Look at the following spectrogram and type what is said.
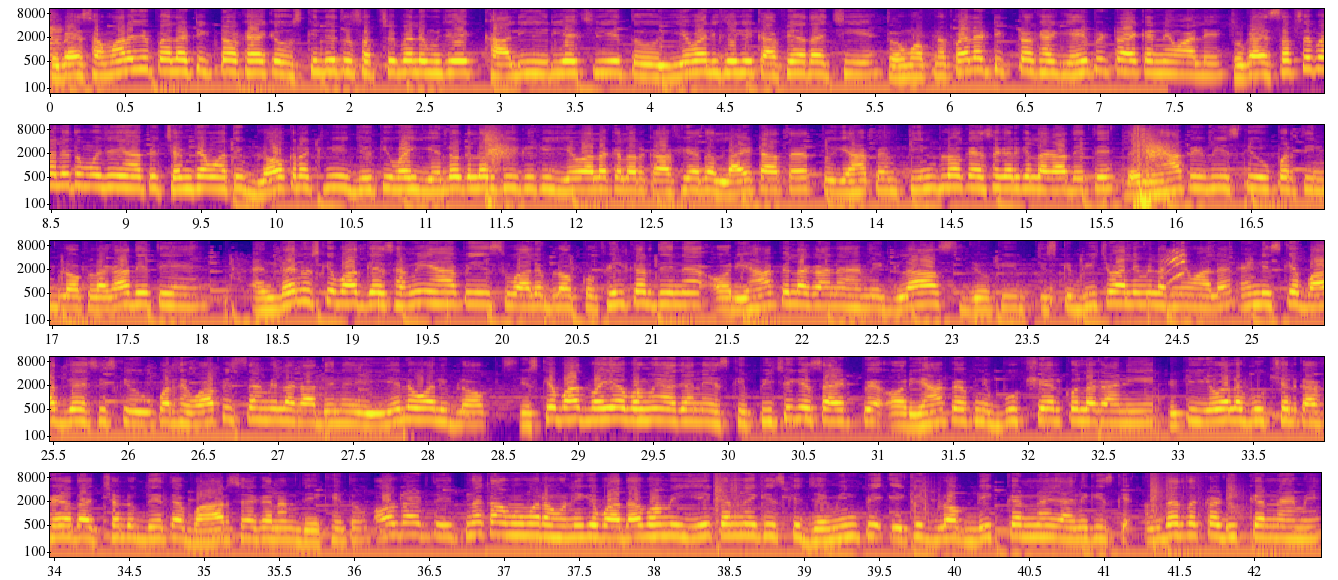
तो गैस हमारा जो पहला टिकटॉक है कि उसके लिए तो सबसे पहले मुझे एक खाली एरिया चाहिए तो ये वाली जगह काफ़ी ज़्यादा अच्छी है। तो हम अपना पहला टिकटॉक है यहीं पे ट्राई करने वाले तो गैस सबसे पहले तो मुझे यहाँ पे चमचमाती ब्लॉक रखनी है, जो कि भाई येलो कलर की, क्योंकि ये वाला कलर काफ़ी ज़्यादा लाइट आता है। तो यहाँ पे हम तीन ब्लॉक ऐसे करके लगा देते देन यहाँ पे भी इसके ऊपर तीन ब्लॉक लगा देते हैं। एंड देन उसके बाद गैस हमें यहाँ पे इस वाले ब्लॉक को फिल कर देना है और यहाँ पे लगाना है हमें ग्लास जो कि इसके बीच वाले में लगने वाला है। एंड इसके बाद गैस इसके ऊपर से वापस से हमें लगा देना है येलो वाली ब्लॉक इसके बाद भाई, अब हमें आ जाना है इसके पीछे के साइड पे और यहाँ पे अपनी बुक शेल को लगानी है, क्योंकि ये वाला बुक शेल काफ़ी ज़्यादा अच्छा लुक देता है, बाहर से अगर हम देखें तो। ऑल राइट तो इतना काम हमारा होने के बाद, अब हमें ये करना है कि इसके ज़मीन पे एक एक ब्लॉक डिक करना है, यानी कि इसके अंदर तक का डिक करना है हमें।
